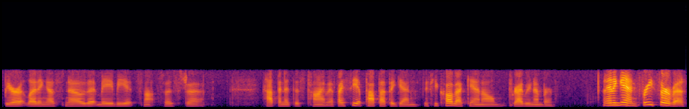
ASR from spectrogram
spirit letting us know that maybe it's not supposed to happen at this time. If I see it pop up again, if you call back in, I'll grab your number. And again, free service.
